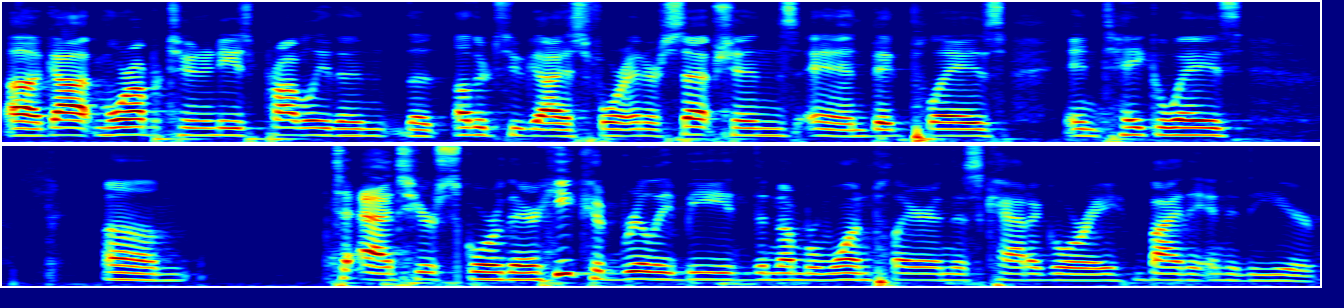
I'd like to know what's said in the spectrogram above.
uh, got more opportunities probably than the other two guys for interceptions and big plays and takeaways. Um, to add to your score there, he could really be the number one player in this category by the end of the year.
